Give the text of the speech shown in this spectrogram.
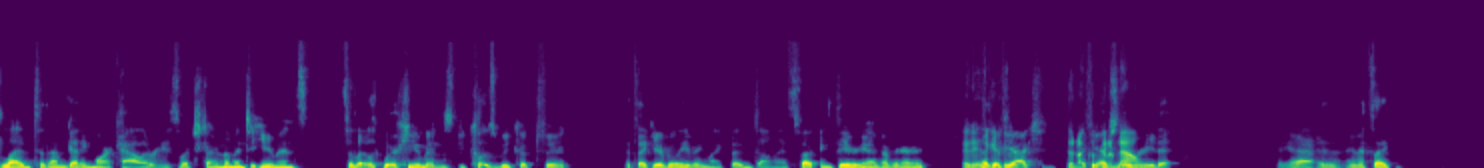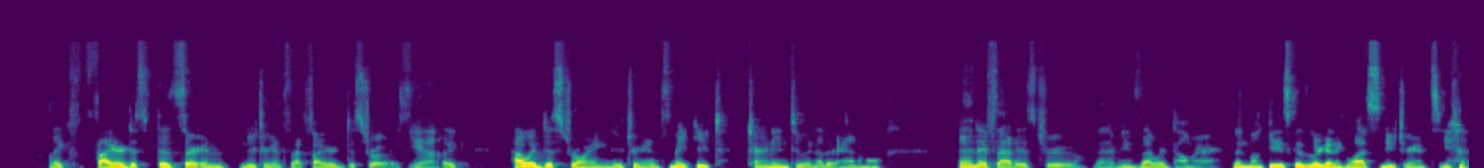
led to them getting more calories which turned them into humans so that like we're humans because we cooked food it's like you're believing like the dumbest fucking theory i've ever heard It is like if you actually they're not if you actually read it yeah and it's like like fire just there's certain nutrients that fire destroys Yeah. like how would destroying nutrients make you t- turn into another animal and if that is true then it means that we're dumber than monkeys because we're getting less nutrients you know?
